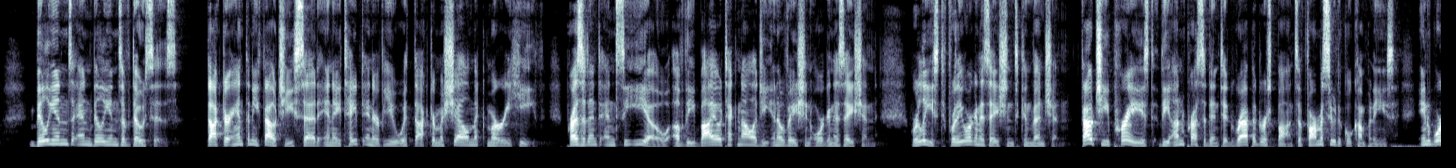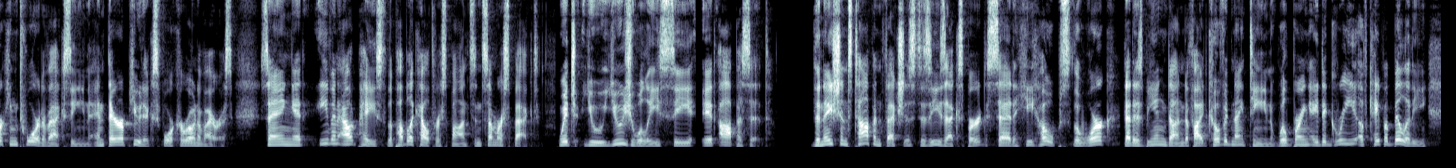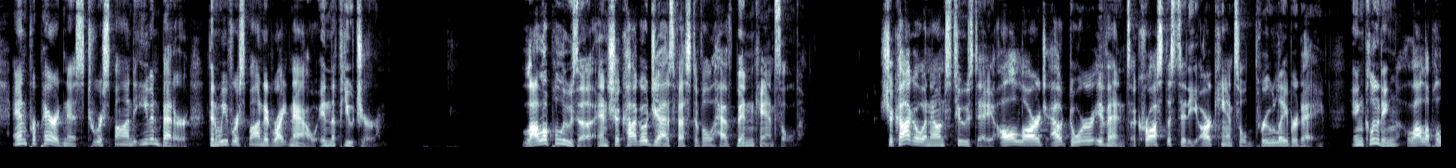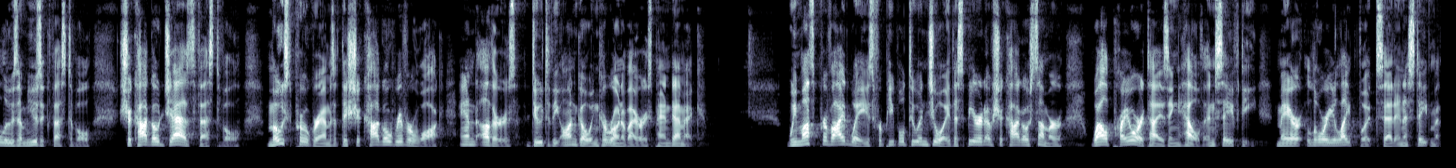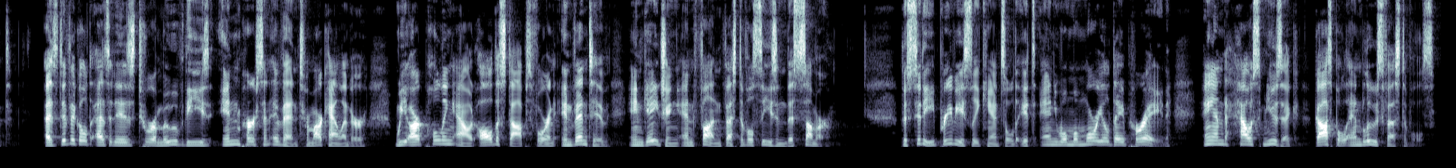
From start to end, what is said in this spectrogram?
billions and billions of doses. Dr. Anthony Fauci said in a taped interview with Dr. Michelle McMurry Heath, President and CEO of the Biotechnology Innovation Organization, released for the organization's convention. Fauci praised the unprecedented rapid response of pharmaceutical companies in working toward a vaccine and therapeutics for coronavirus, saying it even outpaced the public health response in some respect, which you usually see it opposite. The nation's top infectious disease expert said he hopes the work that is being done to fight COVID 19 will bring a degree of capability and preparedness to respond even better than we've responded right now in the future. Lollapalooza and Chicago Jazz Festival have been canceled. Chicago announced Tuesday all large outdoor events across the city are canceled through Labor Day including Lollapalooza Music Festival, Chicago Jazz Festival, most programs at the Chicago Riverwalk, and others due to the ongoing coronavirus pandemic. We must provide ways for people to enjoy the spirit of Chicago summer while prioritizing health and safety, Mayor Lori Lightfoot said in a statement. As difficult as it is to remove these in person events from our calendar, we are pulling out all the stops for an inventive, engaging, and fun festival season this summer. The city previously canceled its annual Memorial Day parade and house music, gospel, and blues festivals.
